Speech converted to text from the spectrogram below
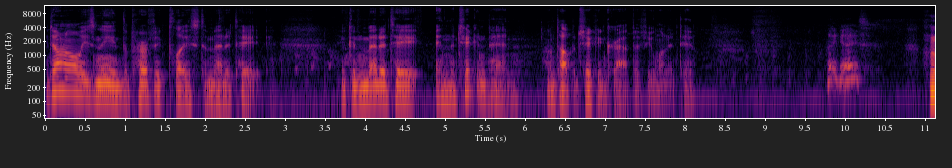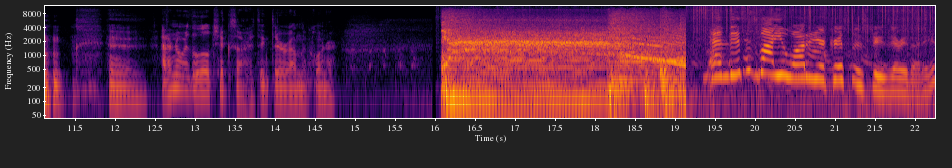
You don't always need the perfect place to meditate. You can meditate in the chicken pen on top of chicken crap if you wanted to. Hi, guys. I don't know where the little chicks are. I think they're around the corner. And this is why you water your Christmas trees, everybody.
